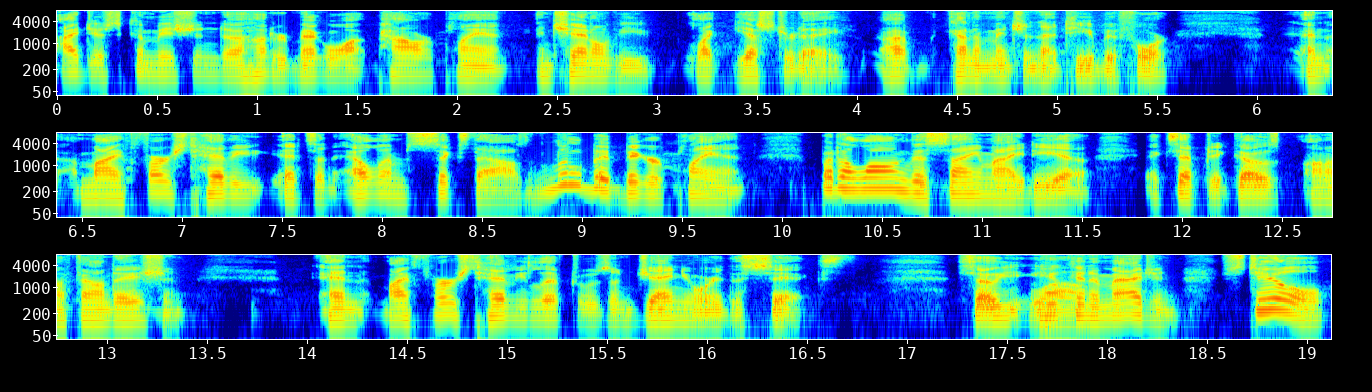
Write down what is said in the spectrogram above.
I just commissioned a 100 megawatt power plant in Channelview like yesterday. I kind of mentioned that to you before. And my first heavy, it's an LM6000, a little bit bigger plant, but along the same idea, except it goes on a foundation. And my first heavy lift was on January the 6th. So you, Wow. you can imagine still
